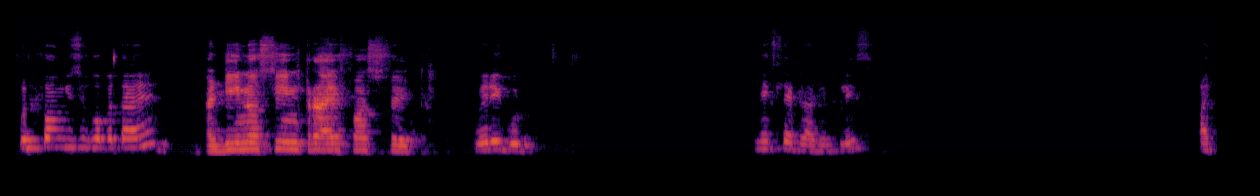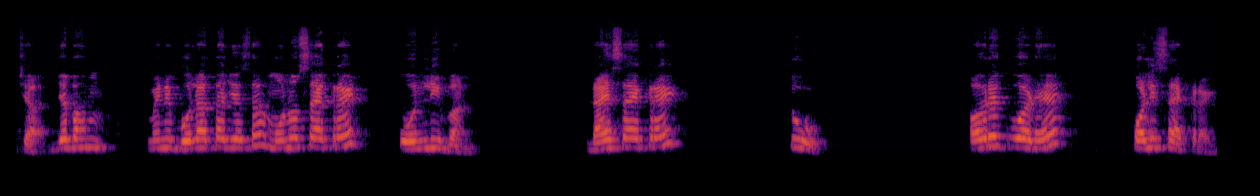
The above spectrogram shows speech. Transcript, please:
Full form किसी को पता है? Adenosine triphosphate. Very good. Next slide राजू please. अच्छा जब हम मैंने बोला था जैसा monosaccharide only one disaccharide two और एक वर्ड है polysaccharide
